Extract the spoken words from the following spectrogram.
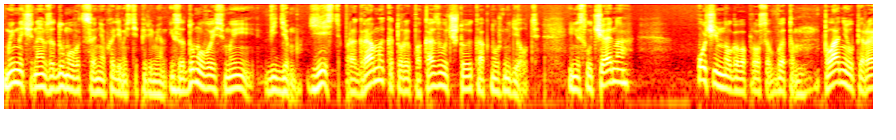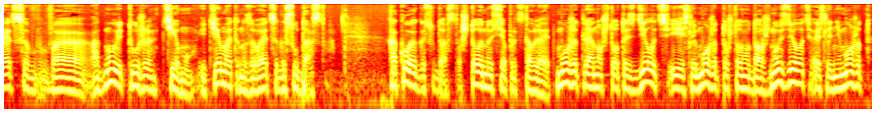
Мы начинаем задумываться о необходимости перемен. И задумываясь, мы видим, есть программы, которые показывают, что и как нужно делать. И не случайно очень много вопросов в этом плане упирается в одну и ту же тему. И тема эта называется государство. Какое государство? Что оно из себя представляет? Может ли оно что-то сделать? И если может, то что оно должно сделать? А если не может,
